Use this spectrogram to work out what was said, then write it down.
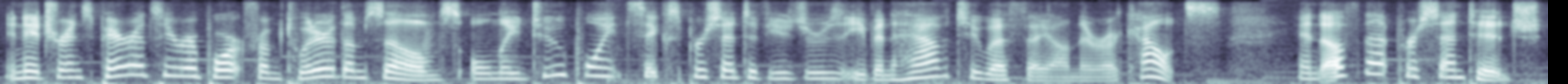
In a transparency report from Twitter themselves, only 2.6% of users even have 2FA on their accounts. And of that percentage,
